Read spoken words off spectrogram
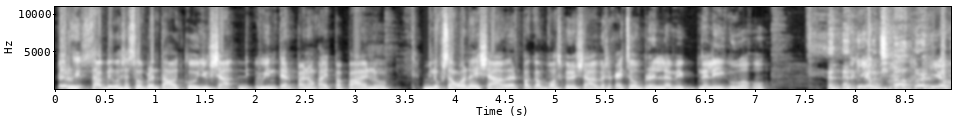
Pero sabi ko sa sobrang takot ko, yung sha- winter pa nung kahit papano, binuksan ko lang yung shower. Pagkabukas ko ng shower, kahit sobrang lamig, naligo ako. yung, Shower. yung,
